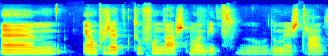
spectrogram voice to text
um, é um projeto que tu fundaste no âmbito do, do mestrado.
